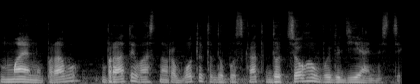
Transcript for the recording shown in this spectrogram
маємо право брати вас на роботу та допускати до цього виду діяльності.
